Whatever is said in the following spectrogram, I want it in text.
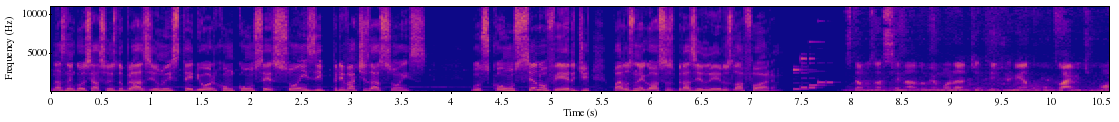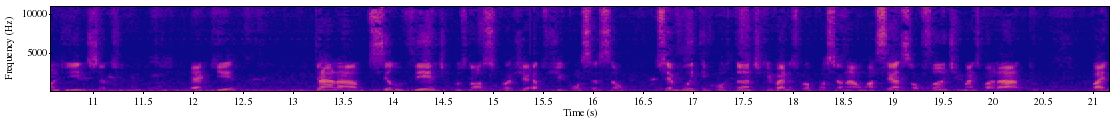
nas negociações do Brasil no exterior com concessões e privatizações. Buscou um selo verde para os negócios brasileiros lá fora. Estamos assinando um memorando de entendimento com o Climate Bond Initiative, é que trará selo verde para os nossos projetos de concessão. Isso é muito importante, que vai nos proporcionar um acesso ao funding mais barato, vai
